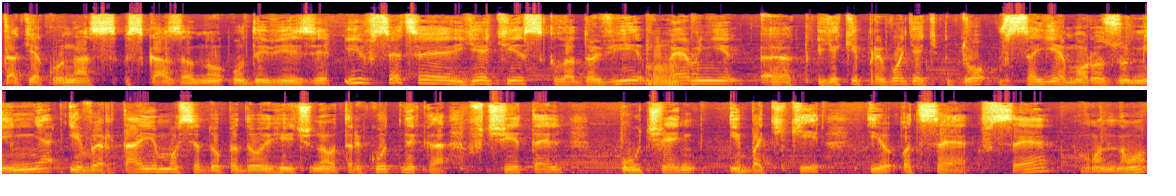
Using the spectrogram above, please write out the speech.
так як у нас сказано у девізі. І все це є ті складові, певні, е, які приводять до взаєморозуміння і вертаємося до педагогічного трикутника вчитель, учень і батьки. І оце все воно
